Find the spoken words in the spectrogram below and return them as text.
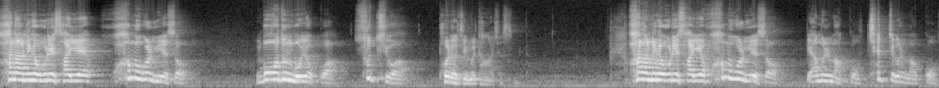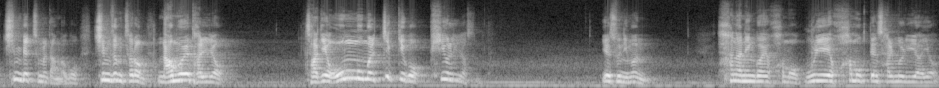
하나님과 우리 사이의 화목을 위해서 모든 모욕과 수치와 버려짐을 당하셨습니다. 하나님과 우리 사이의 화목을 위해서 뺨을 맞고 채찍을 맞고 침뱉음을 당하고 짐승처럼 나무에 달려 자기의 온몸을 찢기고 피 흘리셨습니다. 예수님은 하나님과의 화목, 우리의 화목된 삶을 위하여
